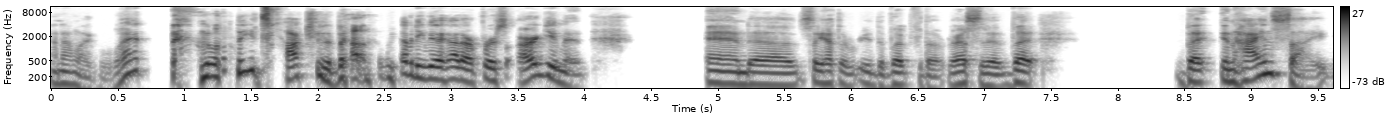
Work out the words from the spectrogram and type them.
And I'm like, what? what are you talking about? We haven't even had our first argument and uh, so you have to read the book for the rest of it but but in hindsight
